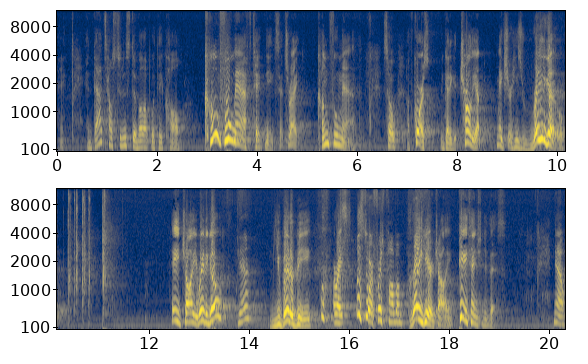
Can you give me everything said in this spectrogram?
Okay? And that's how students develop what they call Kung Fu math techniques. That's right, Kung Fu math. So, of course, we've got to get Charlie up, make sure he's ready to go. Hey, Charlie, you ready to go? Yeah? You better be. All right, let's do our first problem right here, Charlie. Pay attention to this. Now,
